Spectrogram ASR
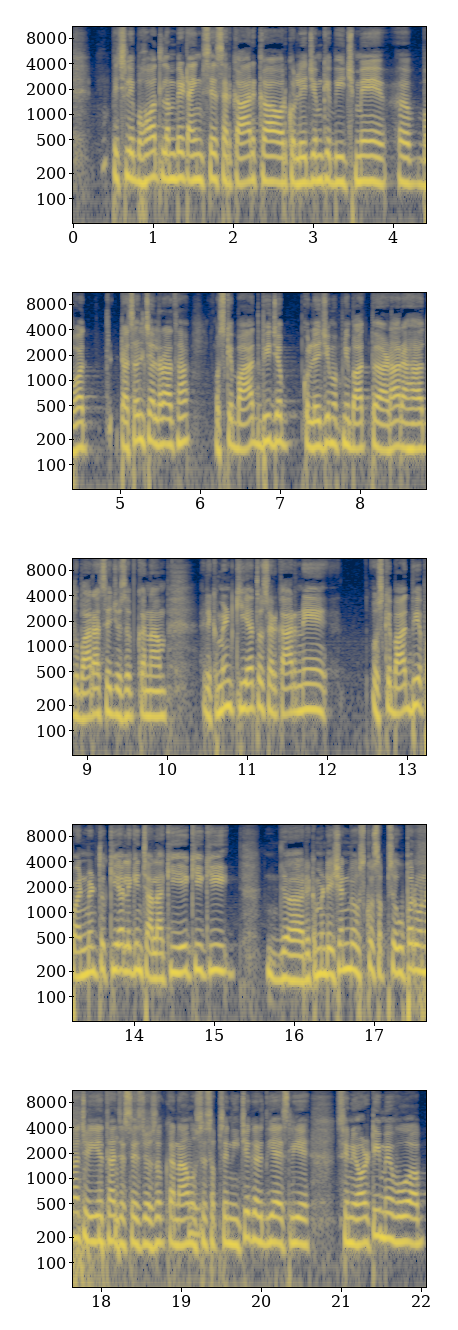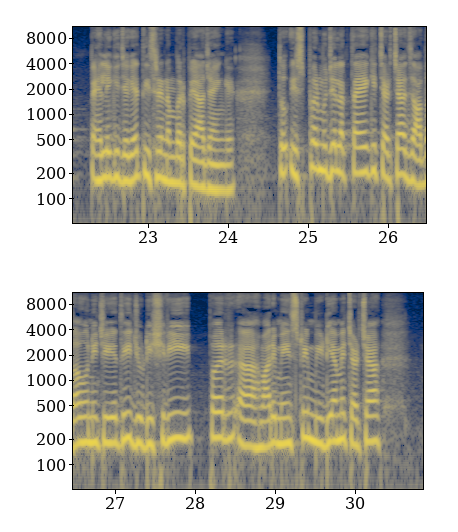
पिछले बहुत लंबे टाइम से सरकार का और कॉलेजियम के बीच में बहुत टसल चल रहा था। उसके बाद भी जब कॉलेजियम अपनी बात पर अड़ा रहा, दोबारा से जोसेफ का नाम रिकमेंड किया तो सरकार ने उसके बाद भी अपॉइंटमेंट तो किया, लेकिन चालाकी ये की कि रिकमेंडेशन में उसको सबसे ऊपर होना चाहिए था जस्टिस जोसेफ का नाम उसे सबसे नीचे कर दिया, इसलिए सीनियोरिटी में वो अब पहले की जगह तीसरे नंबर पे आ जाएँगे। तो इस पर मुझे लगता है कि चर्चा ज़्यादा होनी चाहिए थी। जुडिशरी पर आ, हमारे मेन स्ट्रीम मीडिया में चर्चा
